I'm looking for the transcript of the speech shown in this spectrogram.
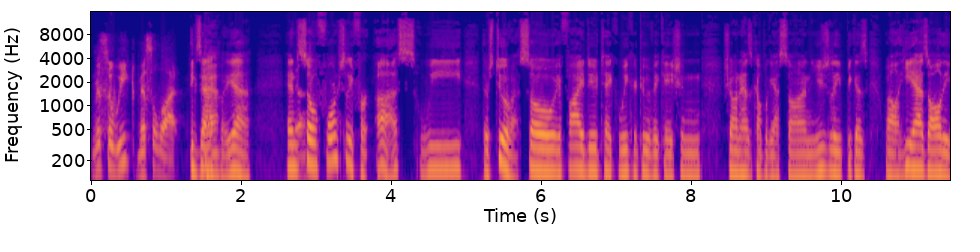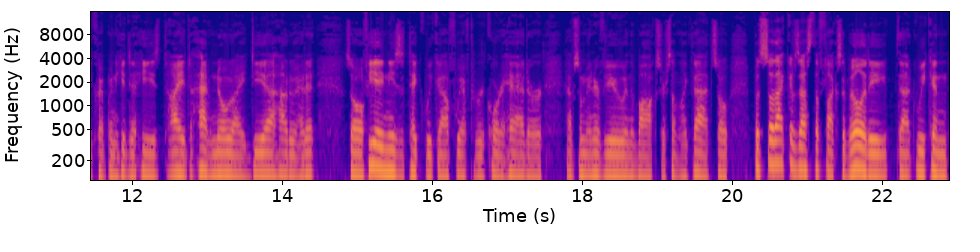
Miss a week, miss a lot. exactly? Yeah. And so, fortunately for us, we there's two of us. So if I do take a week or two of vacation, Shawn has a couple guests on. Usually because well, he has all the equipment. He he's I have no idea how to edit. So if he needs to take a week off, we have to record ahead or have some interview in the box or something like that. So but so that gives us the flexibility that we can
